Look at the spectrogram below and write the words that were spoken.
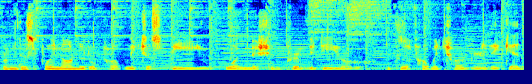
from this point on it'll probably just be one mission per video because of how much harder they get.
